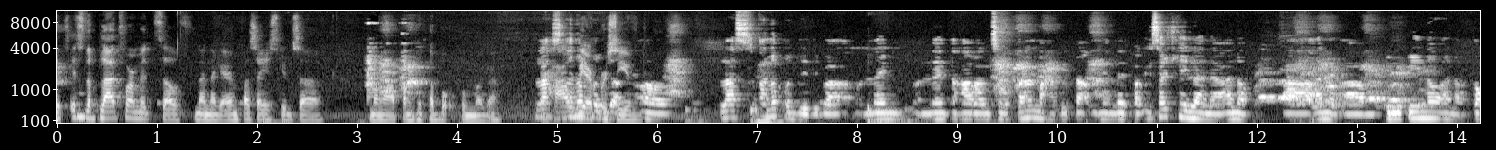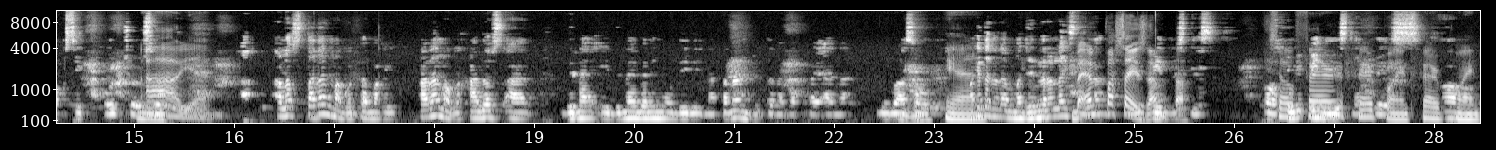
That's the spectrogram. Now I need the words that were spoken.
It's it's the platform itself na nag-emphasize yun sa mga panghitabo kumbaga. Like how we are po da- perceived. oh, plus ano po di, di ba? Online online takaran so karon makakita mo na pag i-search nila na ano ah, ano um, Filipino ano toxic culture. So ah, yeah. alas tanan magunta maki tanan mag halos uh, deny deny ba ninyo dili na tanan jud ta nagapay ana. Di ba? So Yeah. makita nila ma-generalize nila. Ma-emphasize lang ta. Oh, So Philippine fair like fair point, fair Oh, point.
